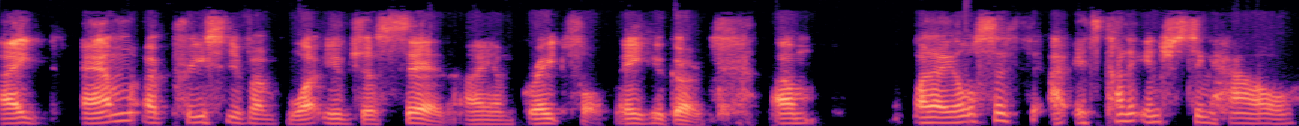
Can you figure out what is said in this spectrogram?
I am appreciative of what you've just said. I am grateful. There you go. Um, but I also, th- it's kind of interesting how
